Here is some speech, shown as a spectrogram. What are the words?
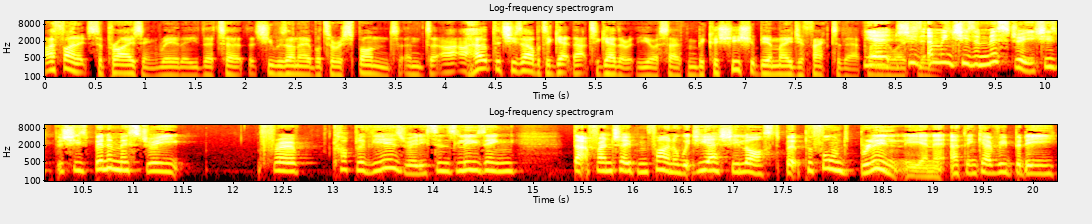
I find it surprising, really, that uh, that she was unable to respond, and uh, I hope that she's able to get that together at the U.S. Open because she should be a major factor there. Yeah, the way she's. she I mean, she's a mystery. She's she's been a mystery for a couple of years, really, since losing that French Open final, which yes, she lost, but performed brilliantly in it. I think everybody.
